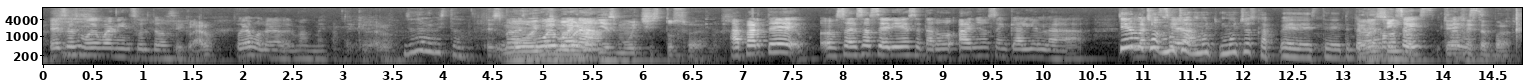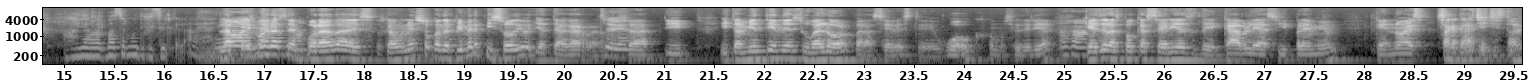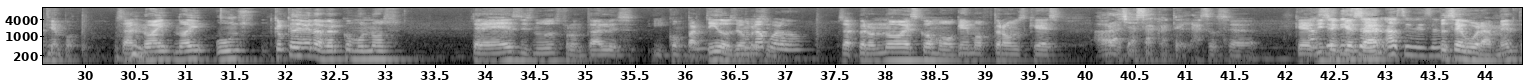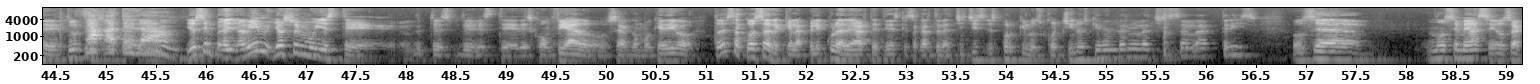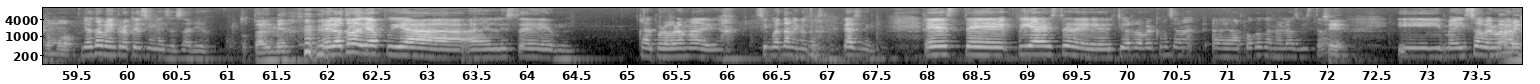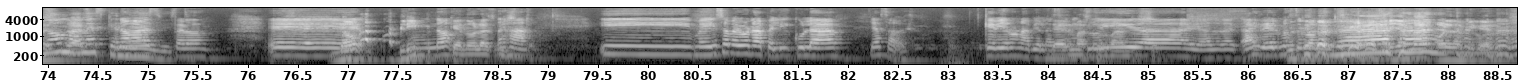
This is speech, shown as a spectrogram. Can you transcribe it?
Ese es muy buen insulto. Sí, claro, Voy a volver a ver más Men. hay que verlo. Yo no lo he visto. Es, No, es muy, muy es muy buena. bueno y es muy chistoso además. Aparte, o sea, esa serie se tardó años en que alguien la. Tiene mucho, mucho, mu- muchos cap- eh, este, Tiene temporadas. como cinco, seis, tiene seis. seis temporadas. Ay, ya va va a ser muy difícil que la vean. No, La es primera buenísima. temporada es, o sea, con eso, con el primer episodio ya te agarra, Sí. o sea, y, y también tiene su valor para ser este woke, como se diría, Ajá. que es de las pocas series de cable así premium que no es sácate las chichis todo el tiempo. O sea, no hay, no hay un, creo que deben haber como unos tres desnudos frontales y compartidos de No me y- acuerdo. o sea, pero no es como Game of Thrones que es, ahora ya sácatelas, o sea, que Así dicen que esa, así dicen. pues seguramente. Tú, ¡Sácatela! yo siempre, a mí, yo soy muy, este, des- de- este, desconfiado, o sea, como que digo, toda esa cosa de que la película de arte tienes que sacarte las chichis es porque los cochinos quieren verle las chichis a la actriz, o sea, no se me hace, o sea, como Yo también creo que es innecesario. totalmente. El otro día fui a, a el, este al programa de 50 minutos. Gracias, Nick. Este, fui a este del tío Robert, ¿cómo se llama? Eh, ¿A poco que no lo has visto? Sí. Y me hizo ver Mames. una No mames que no no, mames, has visto. perdón. Eh, No, blip, no. que no la has visto. Ajá. Y me hizo ver una película, ya sabes, que viene una violación incluida. y- ay, de él masturbándose. ¿Cómo se llama? Hola Miguel.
